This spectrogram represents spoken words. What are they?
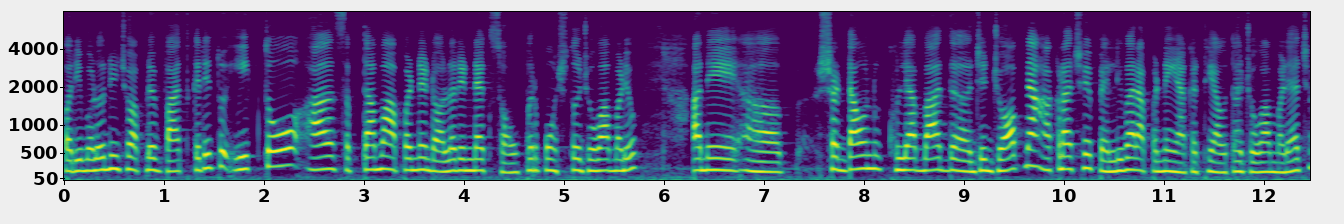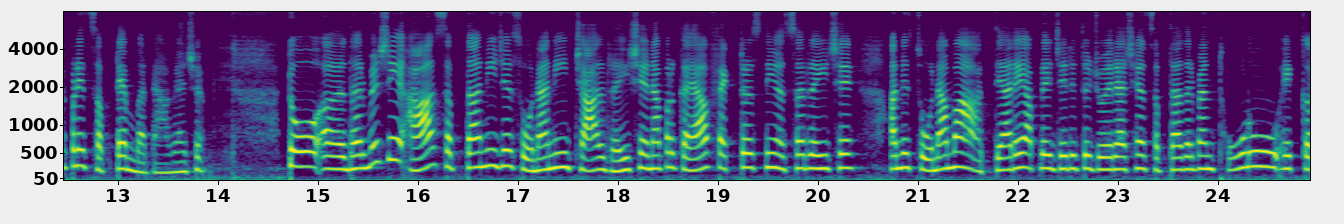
પરિબળોની જો આપણે વાત કરીએ તો એક તો આ સપ્તાહમાં આપણને ડોલર ઇન્ડેક્સ સો ઉપર પહોંચતો જોવા મળ્યો અને શટડાઉન ખુલ્યા બાદ જે જોબના આંકડા છે, પહેલીવાર આપણને અહીં આગળથી આવતા જોવા મળ્યા છે, પણ એ સપ્ટેમ્બરના આવ્યા છે. તો ધર્મેશજી, આ સપ્તાહની જે સોનાની ચાલ રહી છે, એના પર કયા ફેક્ટર્સની અસર રહી છે? અને સોનામાં અત્યારે આપણે જે રીતે જોઈ રહ્યા છે આ સપ્તાહ દરમિયાન થોડું એક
